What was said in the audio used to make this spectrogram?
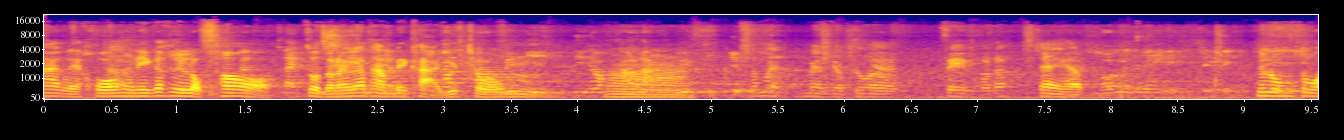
มากเลยโค้งตรงนี้ก็คือหลบท่อ ส่วนตรงนั้นก็ทำเป็นขายึดโชคไม่มีที่พักเท้าหลังไม่มีแล้วแมทแมทกับตัวเฟรมเขานะใช่ครับเพราะมันจะไม่เห็นคือลงตัว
